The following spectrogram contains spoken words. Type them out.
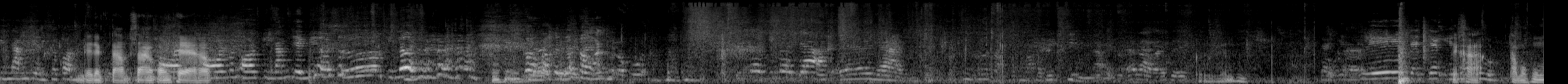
กินน้ำเย็นซะก่อนเดี๋ยวจะตามสร้างของแท้ครับนอนมันนอนกินน้ำเย็นพี่เธอซื้อกินเลยก็เขาตื่นแล้วนอนกินเลยกินเลยจ้าเอ้ยยายใจเย็นใจเย็นไปค่ะตำมะฮุง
